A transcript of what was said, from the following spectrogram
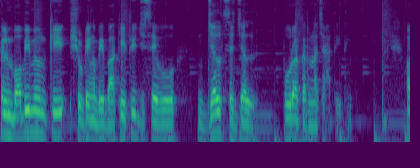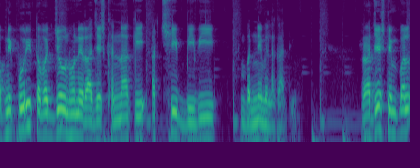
फ़िल्म बॉबी में उनकी शूटिंग अभी बाकी थी, जिसे वो जल्द से जल्द पूरा करना चाहती थी। अपनी पूरी तवज्जो उन्होंने राजेश खन्ना की अच्छी बीवी बनने में लगा दी। राजेश टिम्पल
